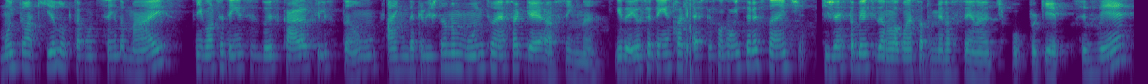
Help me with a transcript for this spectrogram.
muito aquilo que tá acontecendo mais, enquanto você tem esses dois caras que eles estão ainda acreditando muito nessa guerra, assim, né? E daí você tem essa, essa questão tão interessante, que já é estabelecida logo nessa primeira cena, tipo, porque você vê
